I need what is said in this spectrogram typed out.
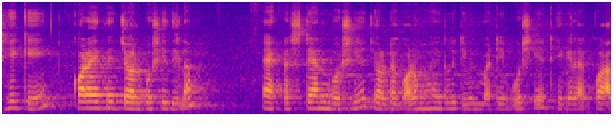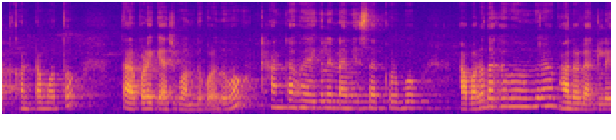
ঢেকে কড়াইতে জল বসিয়ে দিলাম। একটা স্ট্যান্ড বসিয়ে জলটা গরম হয়ে গেলে টিফিন বাটি বসিয়ে ঢেকে রাখব আধ ঘণ্টা মতো। তারপরে গ্যাস বন্ধ করে দেবো। ঠান্ডা হয়ে গেলে নামিয়ে সার্ভ করব। আবারও দেখাবো বন্ধুরা, ভালো লাগলে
